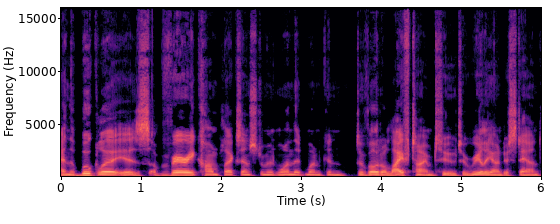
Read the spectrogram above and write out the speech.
And the Buchla is a very complex instrument, one that one can devote a lifetime to to really understand.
